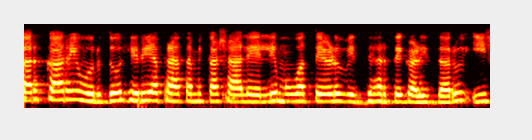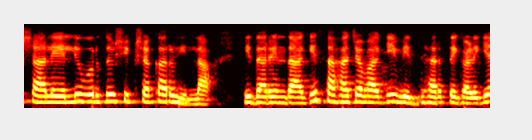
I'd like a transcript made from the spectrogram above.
ಸರ್ಕಾರಿ ಉರ್ದು ಹಿರಿಯ ಪ್ರಾಥಮಿಕ ಶಾಲೆಯಲ್ಲಿ ಮೂವತ್ತೇಳು ವಿದ್ಯಾರ್ಥಿಗಳಿದ್ದರೂ ಈ ಶಾಲೆಯಲ್ಲಿ ಉರ್ದು ಶಿಕ್ಷಕರು ಇಲ್ಲ. ಇದರಿಂದಾಗಿ ಸಹಜವಾಗಿ ವಿದ್ಯಾರ್ಥಿಗಳಿಗೆ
